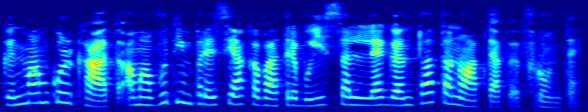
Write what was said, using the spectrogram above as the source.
când m-am culcat, am avut impresia că va trebui să-l leg în toată noaptea pe frunte.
